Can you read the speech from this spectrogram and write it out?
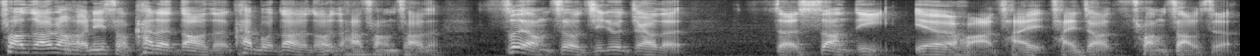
创造任何你所看得到的、看不到的，都是他创造的。这种只有基督教的的上帝耶和华才才叫创造者，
